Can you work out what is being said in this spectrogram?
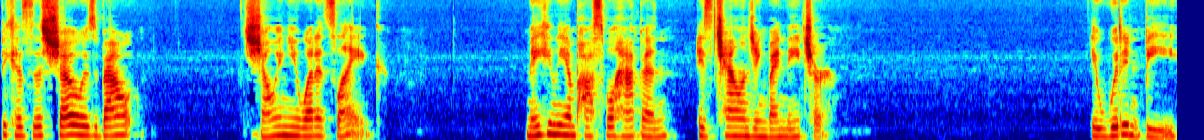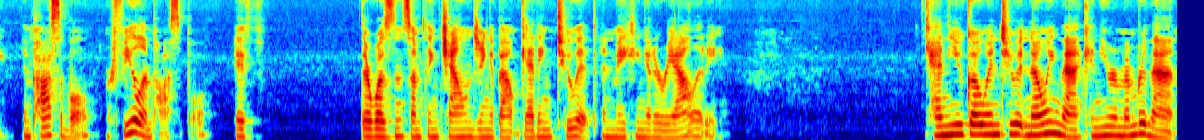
because this show is about showing you what it's like Making the impossible happen is challenging by nature. It wouldn't be impossible or feel impossible if there wasn't something challenging about getting to it and making it a reality. Can you go into it knowing that? Can you remember that?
